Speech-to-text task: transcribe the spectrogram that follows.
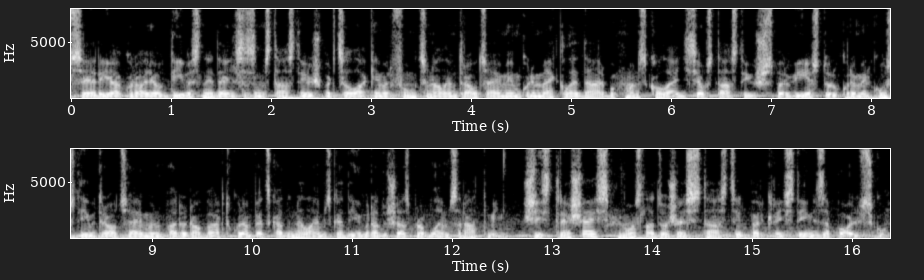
sērijā, kurā jau divas nedēļas esam stāstījuši par cilvēkiem ar funkcionāliem traucējumiem, kuri meklē darbu, manas kolēģis jau stāstījušas par viesturu, kuram ir kustību traucējumi, un par Robertu, kuram pēc kāda nelaimes gadījuma radušās problēmas ar atmiņu. Šis trešais, noslēdzošais stāsts ir par Kristīnu Zapoļsku.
